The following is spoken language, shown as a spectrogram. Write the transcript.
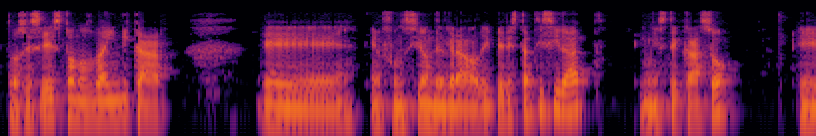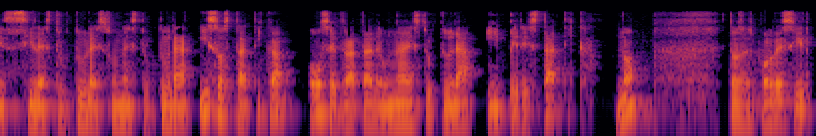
Entonces esto nos va a indicar eh, en función del grado de hiperestaticidad, en este caso si la estructura es una estructura isostática o se trata de una estructura hiperestática, ¿no? Entonces, por decir,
